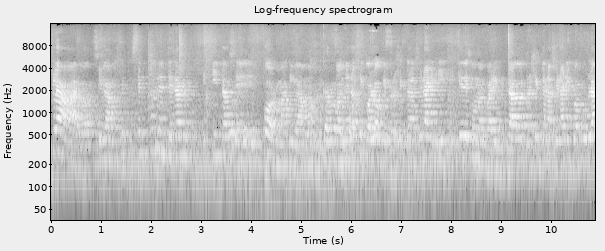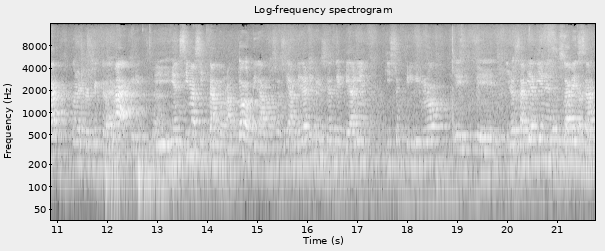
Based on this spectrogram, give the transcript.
Claro, digamos, se, pueden tener distintas eh, formas, digamos, donde no se coloque proyecto nacional y, y quede como emparentado el proyecto nacional y popular con el proyecto de Macri. Y, y encima citando un autor, digamos, o sea, me da la impresión de que alguien quiso escribirlo este, y lo sabía bien en su cabeza,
